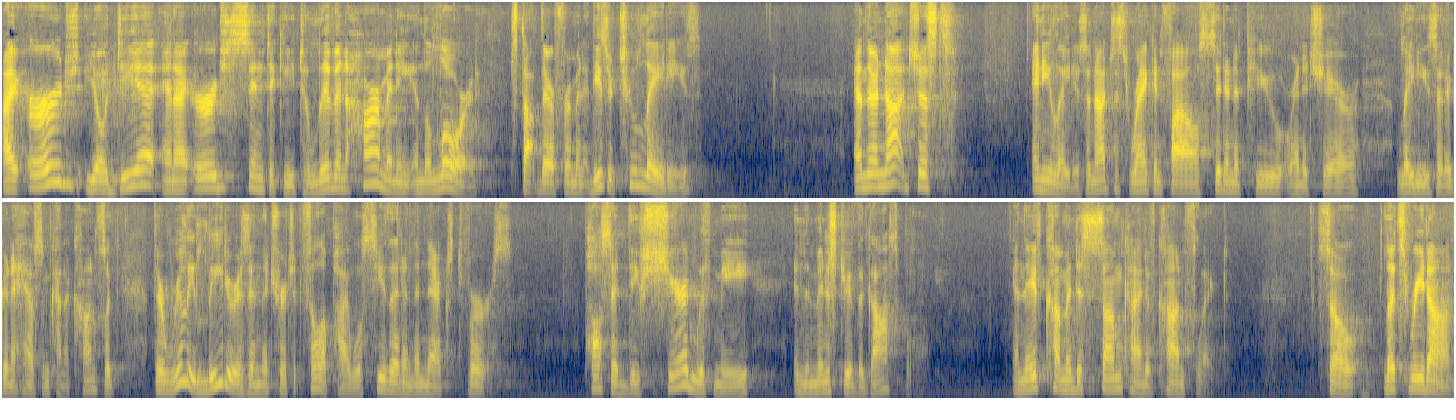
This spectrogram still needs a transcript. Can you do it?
I urge Euodia and I urge Syntyche to live in harmony in the Lord. Stop there for a minute. These are two ladies, and they're not just any ladies. They're not just rank and file, sit in a pew or in a chair, ladies that are going to have some kind of conflict. They're really leaders in the church at Philippi. We'll see that in the next verse. Paul said, They've shared with me in the ministry of the gospel, and they've come into some kind of conflict. So let's read on.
